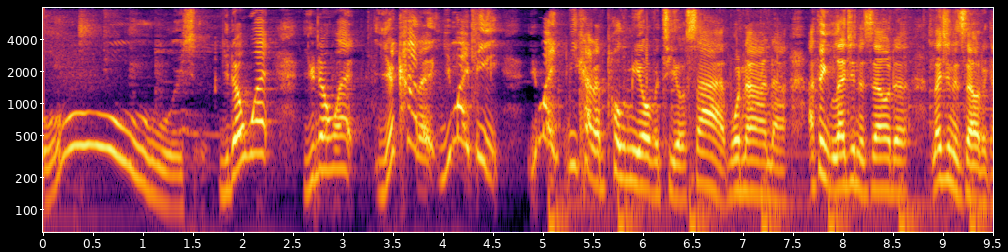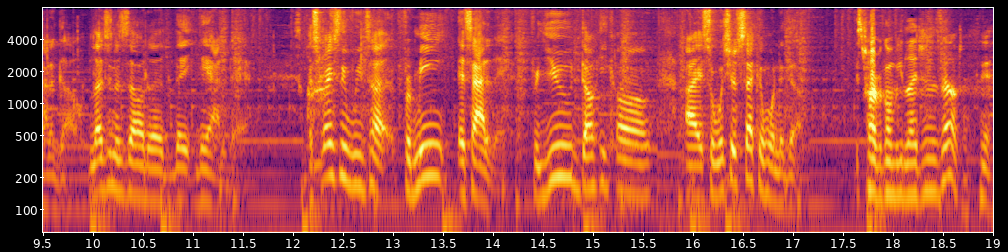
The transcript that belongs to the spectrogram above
Ooh, you know what? You know what? You're kind of, you might be, you might be kind of pulling me over to your side. Well, nah, nah. I think Legend of Zelda, Legend of Zelda gotta go. Legend of Zelda, they they out of there. Especially we. For me, it's out of there. For you, Donkey Kong. All right. So what's your second one to go? It's probably gonna be Legend of Zelda. Yeah.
